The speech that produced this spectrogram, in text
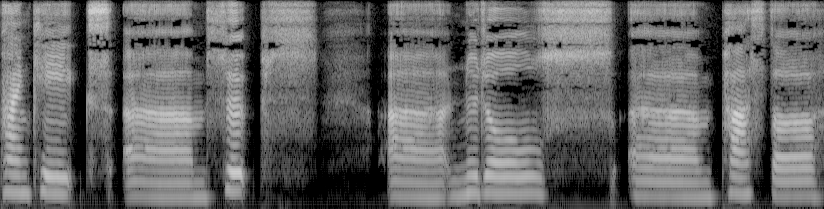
pancakes, um, soups, uh, noodles, um, pasta.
